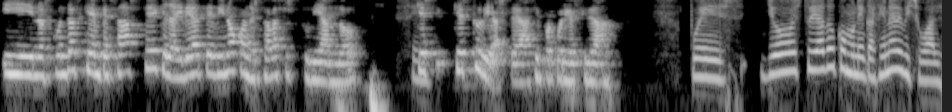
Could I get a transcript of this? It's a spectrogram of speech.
Y nos cuentas que empezaste, que la idea te vino cuando estabas estudiando. ¿Qué, estudiaste, así por curiosidad? Pues yo he estudiado comunicación audiovisual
